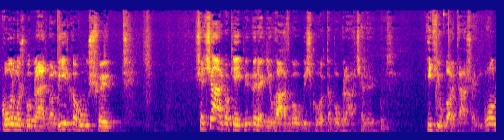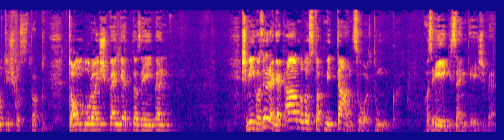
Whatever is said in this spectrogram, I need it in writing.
Kormos bográcsban birka hús főtt, és egy sárga képű öreg juhász góbiskolt a bogrács előtt. Ifjú bajtársaim bort is hoztak, tambura is pengett az éjben, és míg az öregek álmodoztak, mi táncoltunk az égzengésben.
